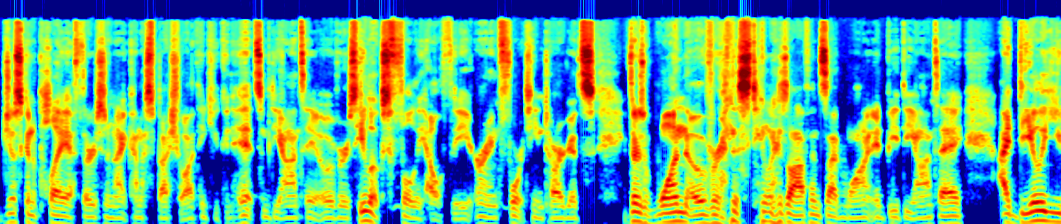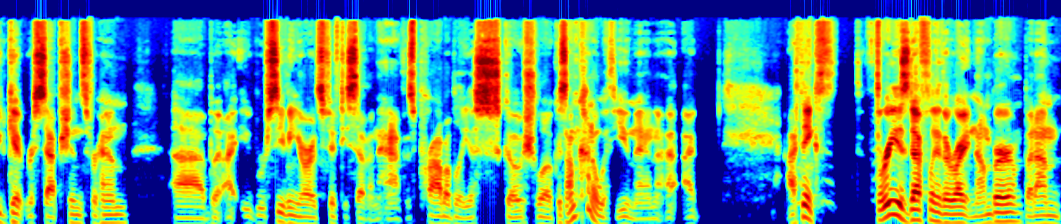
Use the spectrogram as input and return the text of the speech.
just going to play a Thursday night kind of special, I think you can hit some Diontae overs. He looks fully healthy, earning 14 targets. If there's one over in the Steelers offense I'd want, it'd be Diontae. Ideally, you'd get receptions for him. Uh, but I, receiving yards 57 and a half is probably a skosh low because I'm kind of with you, man. I, I, I think three is definitely the right number, but I'm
